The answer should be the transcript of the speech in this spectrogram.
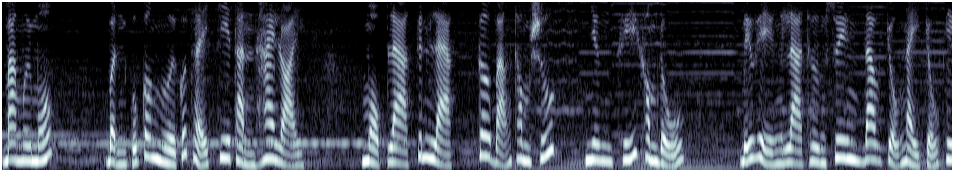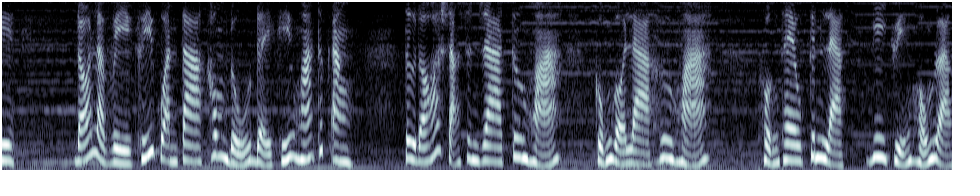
31. Bệnh của con người có thể chia thành hai loại. Một là kinh lạc, cơ bản thông suốt nhưng khí không đủ. Biểu hiện là thường xuyên đau chỗ này chỗ kia. Đó là vì khí của anh ta không đủ để khí hóa thức ăn. Từ đó sản sinh ra tương hỏa, cũng gọi là hư hỏa, thuận theo kinh lạc di chuyển hỗn loạn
